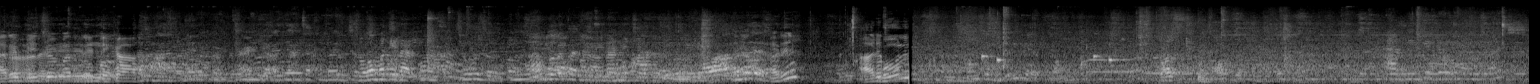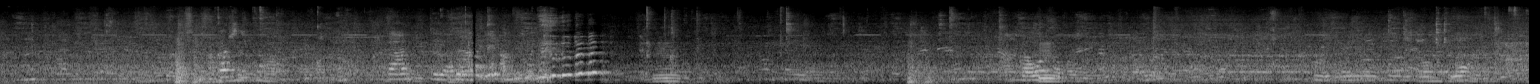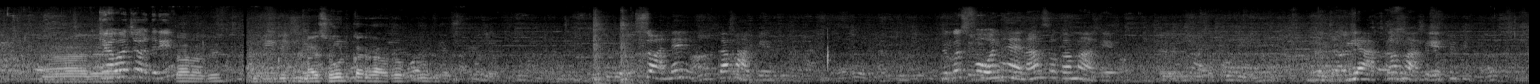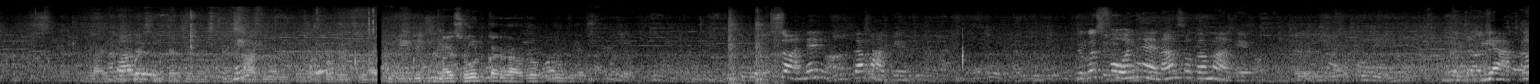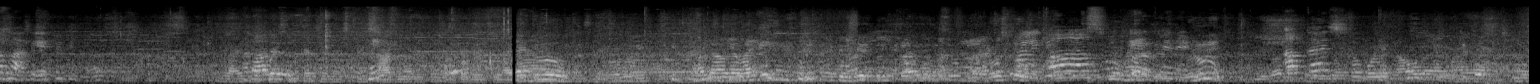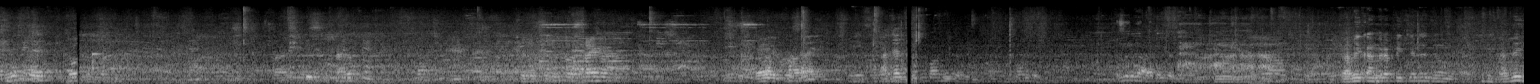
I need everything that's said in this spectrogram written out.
अरे बीच में मत घूमो अरे अरे बोल। अरे क्या हुआ चौधरी? मैं शूट कर रहा हूँ रुक रुक रुक। सोने कम आगे बिकॉज़ फ़ोन है ना सो कम या हैं? साथ में शूट कर रहा हूँ रुक रुक रुक। सोने कम आगे बिकॉज़ फ़ोन है ना सो कम आगे या कम आगे लाइट रवि कैमरा पीछे ले जो रवि?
